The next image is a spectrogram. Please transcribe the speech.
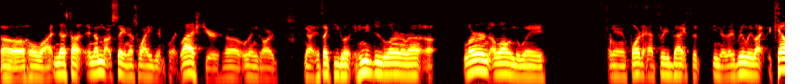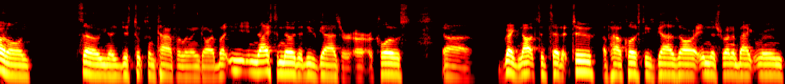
uh, a whole lot. And that's not, and I'm not saying that's why he didn't play last year, uh, Lingard. Now, I think he learned, he needed to learn around, uh, learn along the way. And Florida had three backs that you know they really like to count on. So you know, it just took some time for Lingard. But nice to know that these guys are are, are close. Uh, Greg Knox had said it too of how close these guys are in this running back room.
